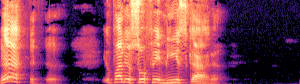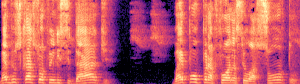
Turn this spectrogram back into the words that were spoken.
Eu falo: Eu sou feliz, cara. Vai buscar sua felicidade. Vai pôr para fora seu assunto.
